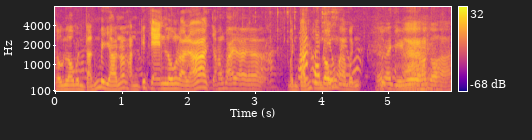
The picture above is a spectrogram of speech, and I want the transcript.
thượng lộ bình tĩnh bây giờ nó thành cái chen luôn rồi đó chứ không phải là bình tĩnh cũng lên đúng mà view bình chịu Dạ. yêu hả cô hả?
